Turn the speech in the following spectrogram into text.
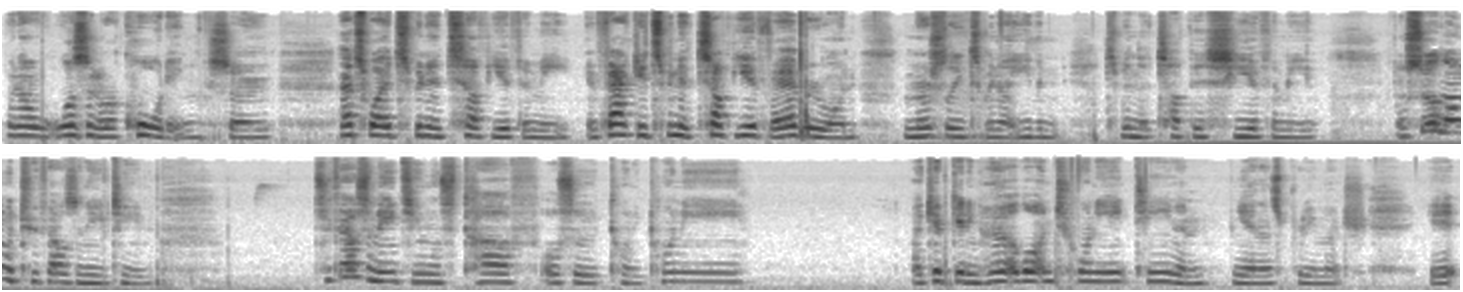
when I wasn't recording. So that's why it's been a tough year for me. In fact, it's been a tough year for everyone. Mostly, it's been even it's been the toughest year for me. Also, along with 2018. 2018 was tough. Also, 2020. I kept getting hurt a lot in 2018, and yeah, that's pretty much it.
